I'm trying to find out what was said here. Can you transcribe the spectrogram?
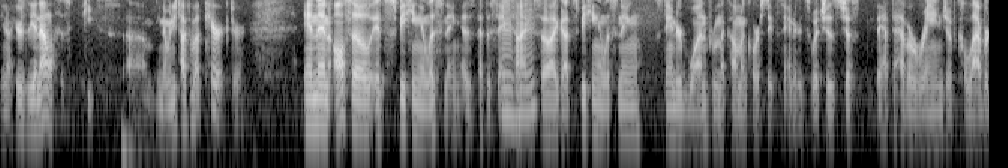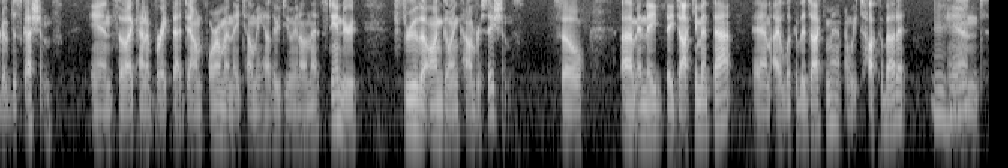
you know, here's the analysis piece. Um, you know, when you talked about character. And then also it's speaking and listening as, at the same mm-hmm. time. So I got speaking and listening standard one from the Common Core State Standards, which is just they have to have a range of collaborative discussions. And so I kind of break that down for them and they tell me how they're doing on that standard through the ongoing conversations. So, um, and they, they document that and I look at the document and we talk about it, mm-hmm. and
